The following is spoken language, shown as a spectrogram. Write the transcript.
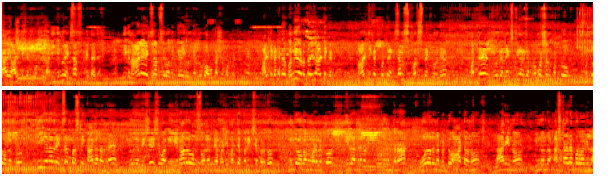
ಯಾರಿಗೆ ಆಲ್ ಟಿಕೆಟ್ ಕೊಟ್ಟಿಲ್ಲ. ಈಗ ಇನ್ನೂ ಎಕ್ಸಾಮ್ಸ್ ನಡೀತಾ ಇದೆ. ಈಗ ನಾಳೆ ಎಕ್ಸಾಮ್ಸ್ ಇರೋದಕ್ಕೆ ಇವ್ರಿಗೆಲ್ರಿಗೂ ಅವಕಾಶ ಕೊಡಬೇಕು. ಆಲ್ ಟಿಕೆಟ್ ಬಂದಿರೋ ಹತ್ರ ಇದು ಆಲ್ ಟಿಕೆಟ್ ಆಲ್ ಟಿಕೆಟ್ ಕೊಟ್ಟು ಎಕ್ಸಾಮ್ಸ್ ಬರೆಸ್ಬೇಕು ಇವ್ರಿಗೆ. ಮತ್ತೆ ಇವ್ರಿಗೆ ನೆಕ್ಸ್ಟ್ ಇಯರ್ಗೆ ಪ್ರಮೋಷನ್ ಕೊಟ್ಟು ಮುಂದೆ ಹೋಗ್ಬೇಕು. ಈಗೇನಾದ್ರೂ ಎಕ್ಸಾಮ್ ಬರ್ಸ್ಲಿಕ್ಕೆ ಆಗಲ್ಲ ಅಂದ್ರೆ ಇವ್ರಿಗೆ ವಿಶೇಷವಾಗಿ ಏನಾದರೂ ಒಂದು ಸೌಲಭ್ಯ ಮಾಡಿ ಮತ್ತೆ ಪರೀಕ್ಷೆ ಬರೆದು ಮುಂದೆ ಹೋಗಂಗ್ ಮಾಡಬೇಕು. ಇಲ್ಲ ಅಂದ್ರೆ ನೋಡಿ ಹುಡುಗನ ಥರ ಓದೋದನ್ನ ಬಿಟ್ಟು ಆಟೋನು, ಲಾರಿನೋ, ಇನ್ನೊಂದು ಅಷ್ಟಾದ್ರೆ ಪರವಾಗಿಲ್ಲ.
